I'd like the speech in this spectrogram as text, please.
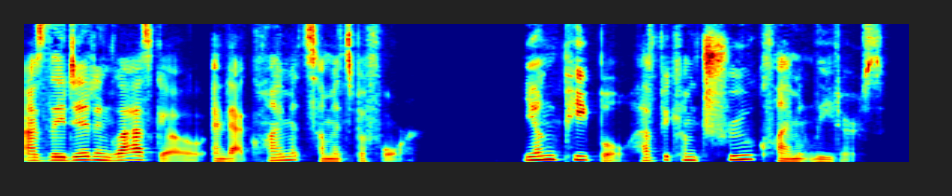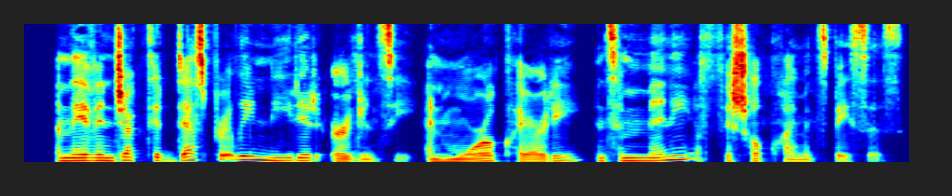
as they did in Glasgow and at climate summits before. Young people have become true climate leaders, and they have injected desperately needed urgency and moral clarity into many official climate spaces.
